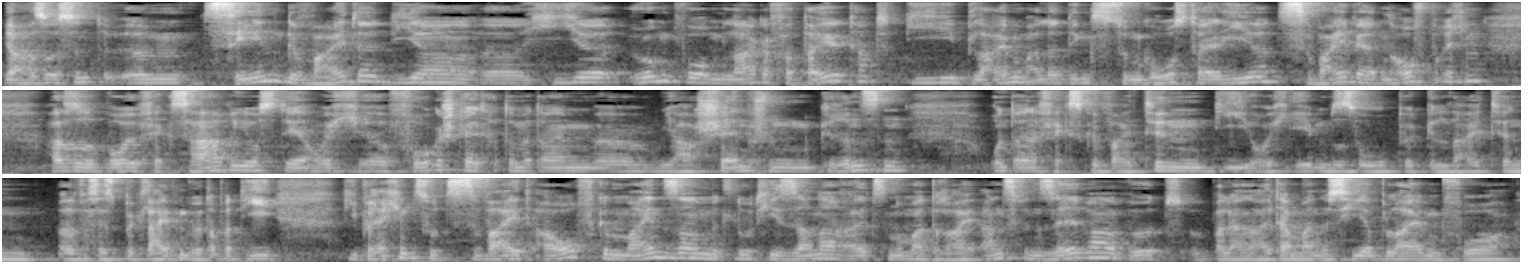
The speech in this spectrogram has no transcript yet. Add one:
Ja, also es sind ähm, zehn Geweihte, die er äh, hier irgendwo im Lager verteilt hat. Die bleiben allerdings zum Großteil hier. Zwei werden aufbrechen. Also wohl Fexarius, der euch äh, vorgestellt hatte mit einem äh, ja, schelmischen Grinsen und eine Fexgeweihtin, die euch ebenso begleiten, also was heißt begleiten wird, aber die, die brechen zu zweit auf, gemeinsam mit Lutisanna als Nummer drei. Answin selber wird, weil er ein alter Mann ist, hier bleiben vor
